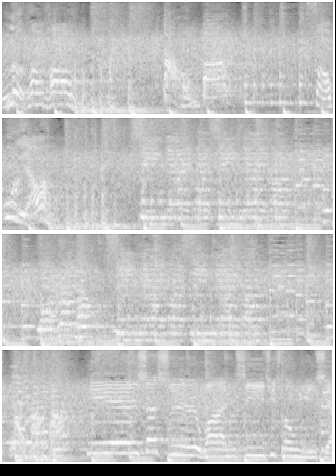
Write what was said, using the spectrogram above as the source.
乐滔滔，大红包。少不了。新年来到，新年来到，多热闹！新年来到，新年来。千山十万，喜气冲云霄。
